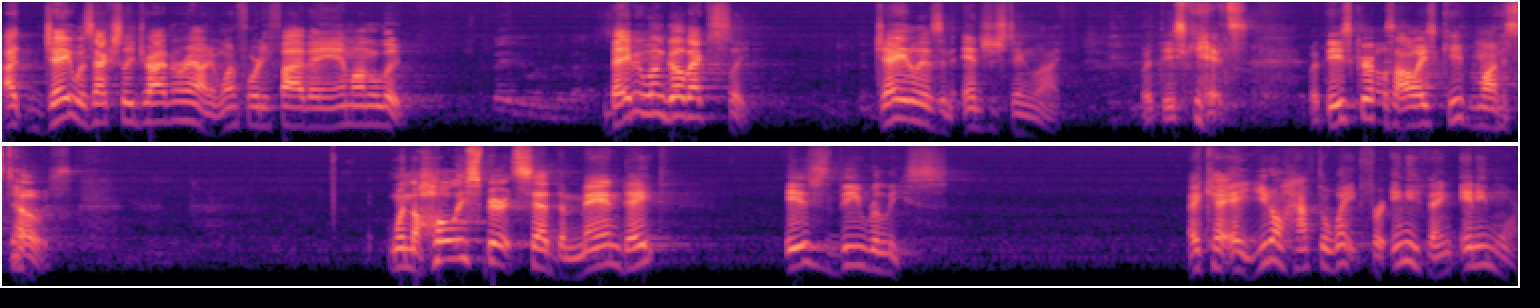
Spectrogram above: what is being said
I, Jay was actually driving around at 1.45 a.m. on the loop. Baby wouldn't go back to sleep. Jay lives an interesting life with these kids. But these girls always keep him on his toes. When the Holy Spirit said the mandate is the release, aka you don't have to wait for anything anymore.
